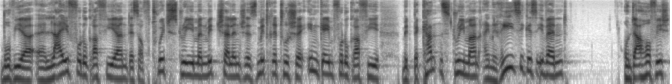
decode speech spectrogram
wo wir äh, live fotografieren, das auf Twitch streamen, mit Challenges, mit Retusche, In-Game-Fotografie, mit bekannten Streamern, ein riesiges Event. Und da hoffe ich,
